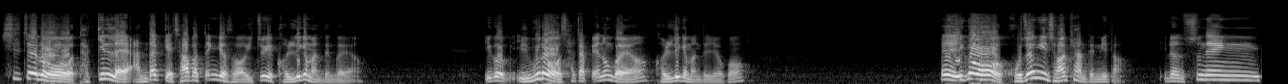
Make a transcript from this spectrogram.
실제로 닿길래 안 닿게 잡아 당겨서 이쪽에 걸리게 만든 거예요. 이거 일부러 살짝 빼놓은 거예요. 걸리게 만들려고. 예, 이거 고정이 정확히 안 됩니다. 이런 순행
